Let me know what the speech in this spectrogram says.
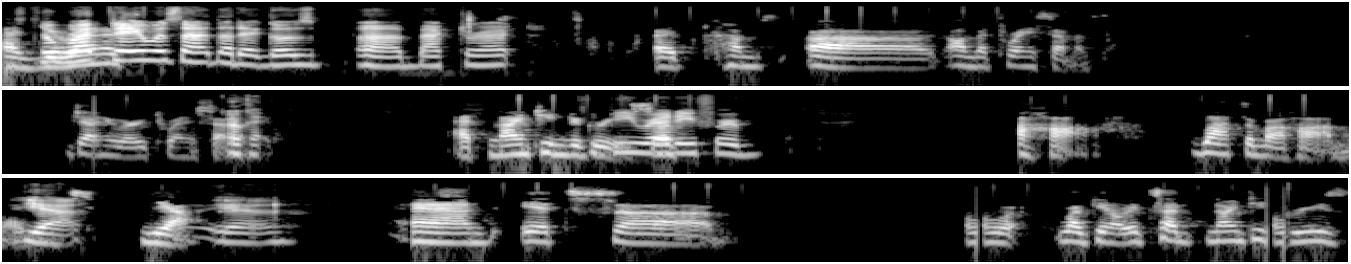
And So what day was that that it goes uh, back direct? it comes uh, on the 27th, January 27th Okay. at 19 degrees. be So, ready for aha, lots of aha moments. Yeah. yeah. Yeah. And it's uh, like, you know, it's at 19 degrees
